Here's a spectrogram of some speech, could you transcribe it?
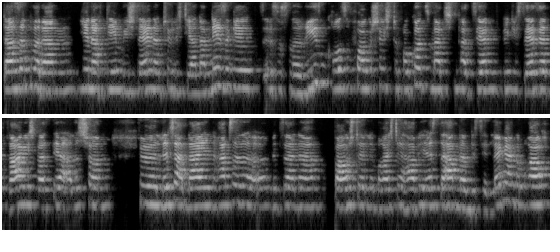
Da sind wir dann, je nachdem, wie schnell natürlich die Anamnese geht, ist es eine riesengroße Vorgeschichte. Vor kurzem hatte ich einen Patienten, wirklich sehr, sehr tragisch, was er alles schon für Litaneien hatte äh, mit seiner Baustelle im Bereich der HBS. Da haben wir ein bisschen länger gebraucht.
